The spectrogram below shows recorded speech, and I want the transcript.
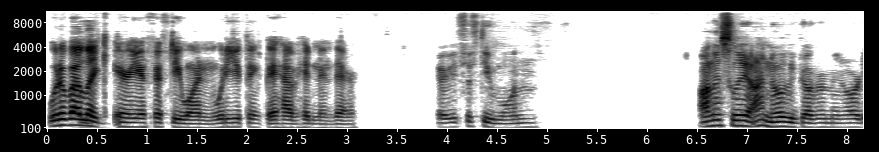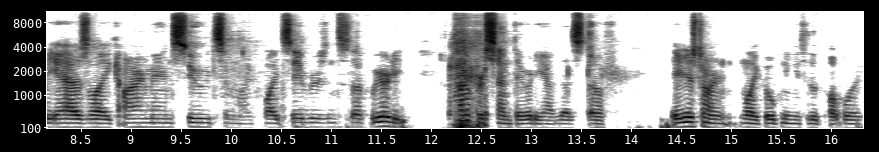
What about Mm. like Area 51? What do you think they have hidden in there? Area 51. Honestly, I know the government already has like Iron Man suits and like lightsabers and stuff. We already, 100% they already have that stuff. They just aren't like opening it to the public.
